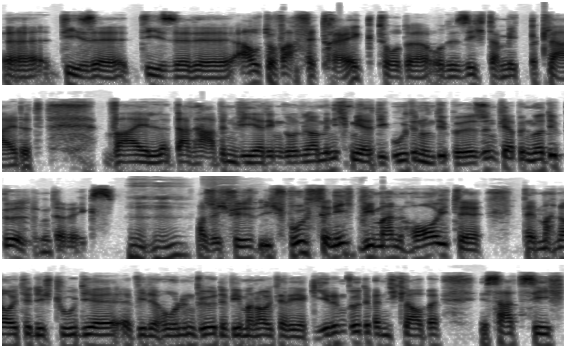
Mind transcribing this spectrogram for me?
äh, diese, diese Autowaffe trägt oder, oder sich damit bekleidet, weil dann haben wir im Grunde genommen nicht mehr die Guten und die Bösen, wir haben nur die Bösen unterwegs. Mhm. Mhm. Also ich, ich wusste nicht, wie man heute, wenn man heute die Studie äh, wiederholen würde, wie man heute reagieren würde. Wenn ich glaube, es hat sich,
